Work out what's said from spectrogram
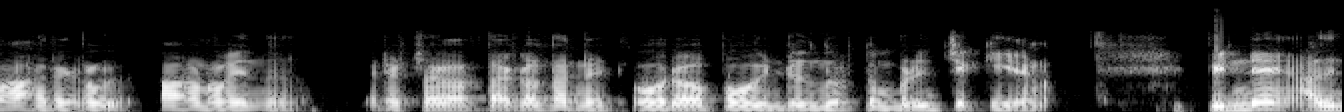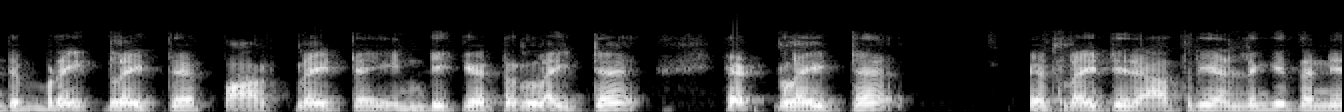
വാഹനങ്ങൾ ആണോ എന്ന് രക്ഷകർത്താക്കൾ തന്നെ ഓരോ പോയിന്റിൽ നിർത്തുമ്പോഴും ചെക്ക് ചെയ്യണം. പിന്നെ അതിന്റെ brake light park light indicator light headlight headlight രാത്രി അല്ലെങ്കിൽ തന്നെ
